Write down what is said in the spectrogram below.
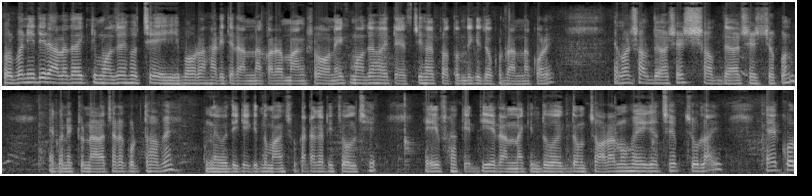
কোরবানিদের আলাদা একটি মজাই হচ্ছে এই বড় হাঁড়িতে রান্না করার মাংস। অনেক মজা হয় টেস্টি হয় প্রথম দিকে যখন রান্না করে। এখন সব দেওয়া শেষ, সব দেওয়া শেষ যখন। এখন একটু নাড়াচাড়া করতে হবে। ওইদিকে কিন্তু মাংস কাটাকাটি চলছে। এই ফাঁকে দিয়ে রান্না কিন্তু একদম চড়ানো হয়ে গেছে চুলায়। এখন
